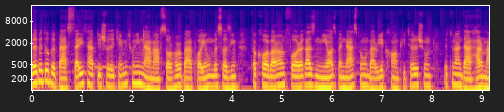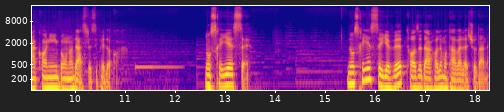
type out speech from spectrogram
وب دو به بستری تبدیل شده که می‌تونیم نرم افزارها رو بر پایه اون بسازیم تا کاربران فارغ از نیاز به نصب اون بر روی کامپیوترشون بتونن در هر مکانی به اونا دسترسی پیدا کنن. نسخه 3 نسخه 3 وب تازه در حال متولد شدنه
